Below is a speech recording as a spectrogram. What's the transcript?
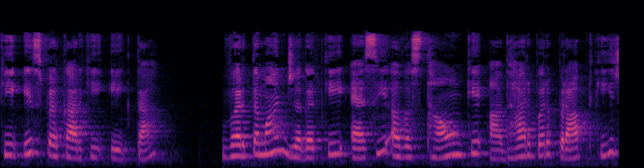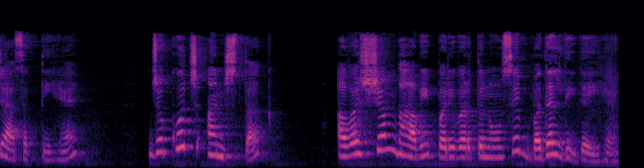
कि इस प्रकार की एकता वर्तमान जगत की ऐसी अवस्थाओं के आधार पर प्राप्त की जा सकती है, जो कुछ अंश तक अवश्यम भावी परिवर्तनों से बदल दी गई है।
